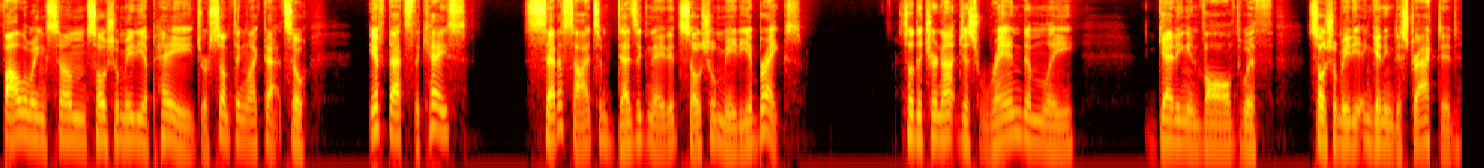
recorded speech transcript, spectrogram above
following some social media page or something like that. So, if that's the case, set aside some designated social media breaks so that you're not just randomly getting involved with social media and getting distracted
